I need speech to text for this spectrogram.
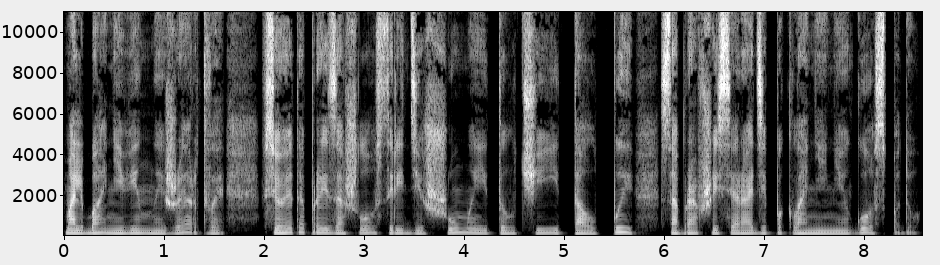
мольба невинной жертвы — все это произошло среди шума и толчи и толпы, собравшейся ради поклонения Господу,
